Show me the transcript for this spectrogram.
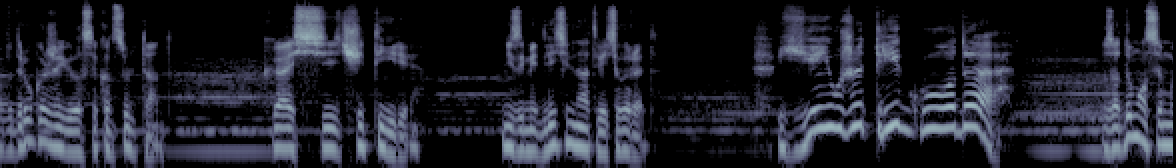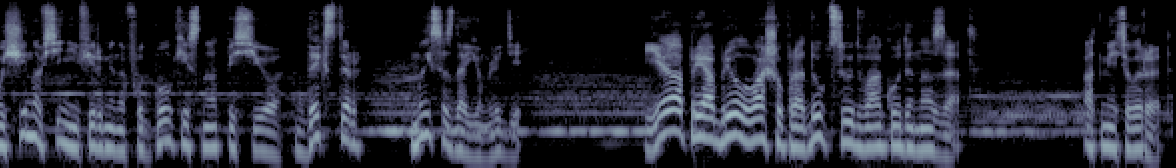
Вдруг оживился консультант. «Касси-4», — незамедлительно ответил Ред. «Ей уже три года!» Задумался мужчина в синей фирменной футболке с надписью «Декстер, мы создаем людей». «Я приобрел вашу продукцию два года назад», — отметил Ред.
